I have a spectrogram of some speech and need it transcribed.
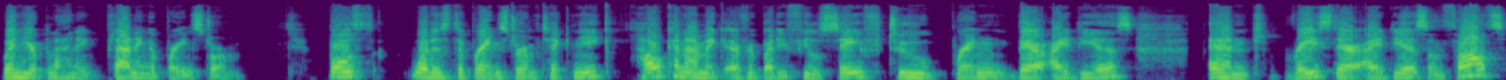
when you're planning planning a brainstorm. Both what is the brainstorm technique? How can I make everybody feel safe to bring their ideas and raise their ideas and thoughts?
